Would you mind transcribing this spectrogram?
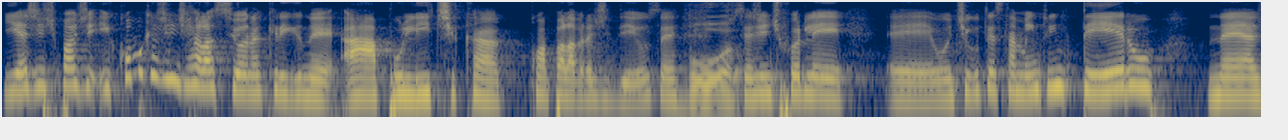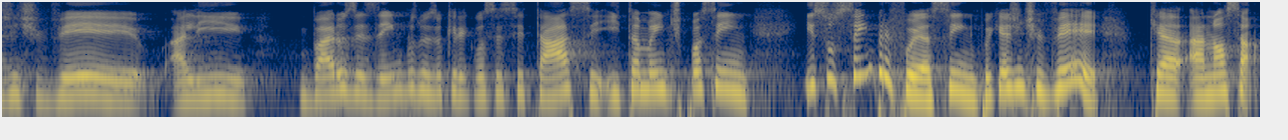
E a gente pode. E como que a gente relaciona, Krigner, a política com a palavra de Deus? Né? Boa. Se a gente for ler é, o Antigo Testamento inteiro, né, a gente vê ali vários exemplos, mas eu queria que você citasse. E também, tipo assim, isso sempre foi assim? Porque a gente vê que a, a nossa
